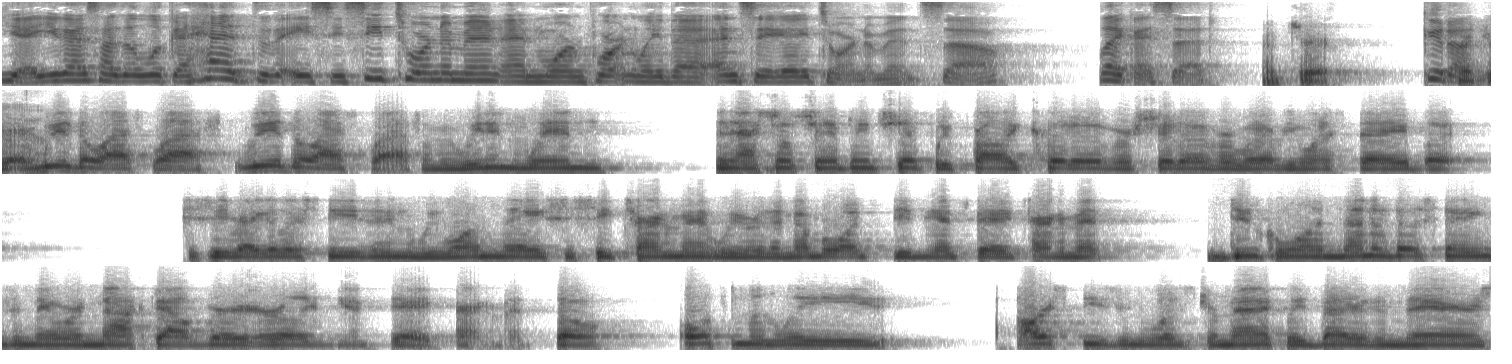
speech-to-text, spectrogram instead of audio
Yeah, you guys had to look ahead to the ACC tournament, and more importantly, the NCAA tournament. So, like I said, that's right. Good on That's you. Right. We had the last laugh. We had the last laugh. I mean, we didn't win the national championship. We probably could have or should have or whatever you want to say, but ACC regular season, we won the ACC tournament. We were the number one seed in the NCAA tournament. Duke won none of those things, and they were knocked out very early in the NCAA tournament. So ultimately, our season was dramatically better than theirs,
